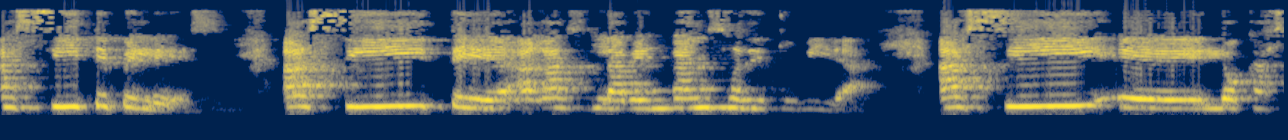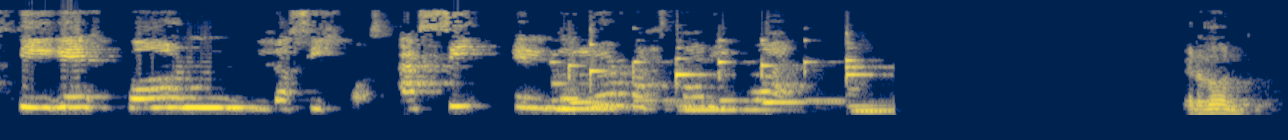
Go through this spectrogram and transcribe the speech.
Así te pelees, así te hagas la venganza de tu vida, así eh, lo castigues con los hijos, así el dolor va a estar igual Perdón.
